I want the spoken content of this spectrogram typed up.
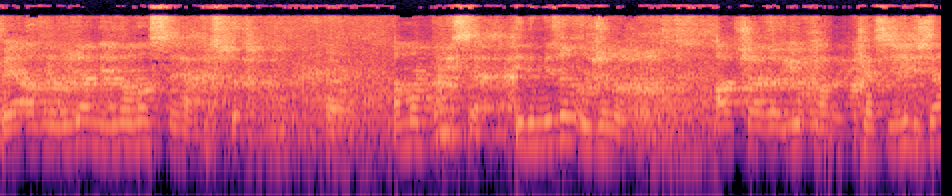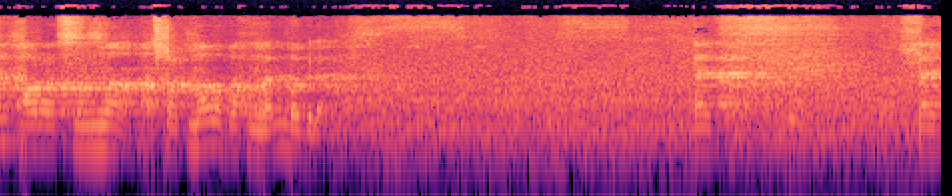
və ya Azərbaycan dilində olan s hərfi. Amma bu isə dilimizin ucunu aşağı, yuxarı, kəsici dişlərin arasından çıxartmaqla baxın mənim bax belə. Ət, ət,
